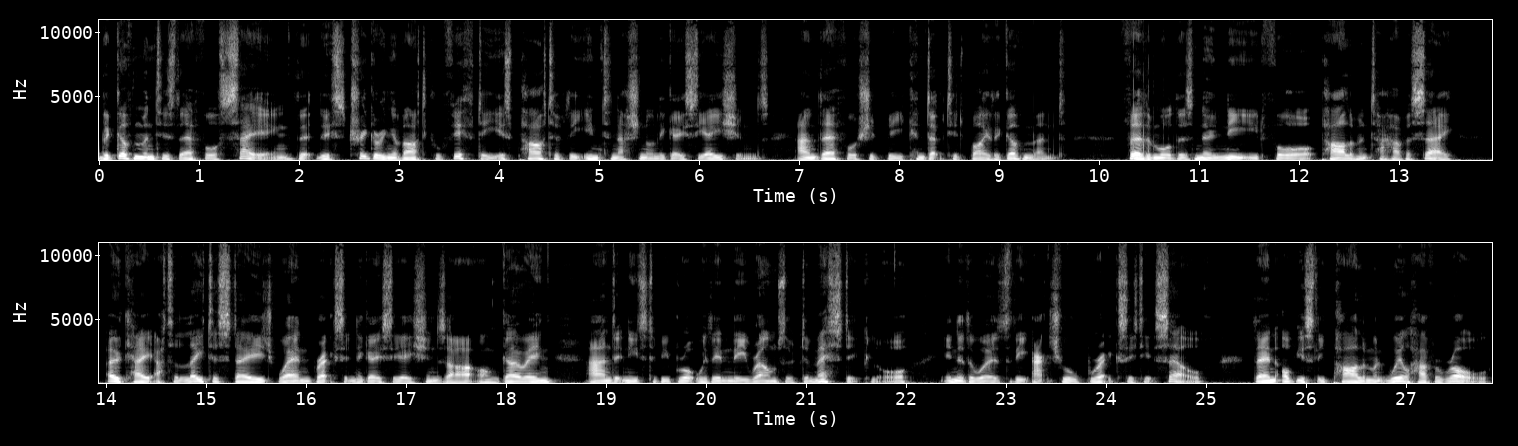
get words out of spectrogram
The government is therefore saying that this triggering of Article 50 is part of the international negotiations and therefore should be conducted by the government. Furthermore, there's no need for Parliament to have a say okay, at a later stage when Brexit negotiations are ongoing and it needs to be brought within the realms of domestic law, in other words, the actual Brexit itself, then obviously Parliament will have a role.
